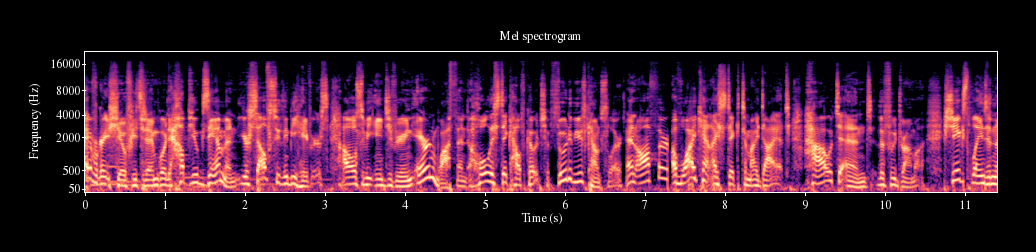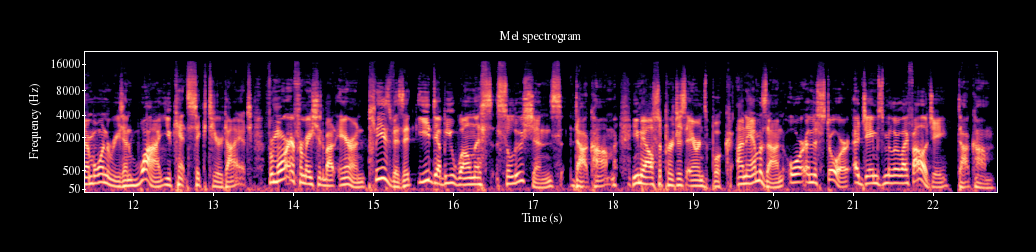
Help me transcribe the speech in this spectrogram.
I have a great show for you today. I'm going to help you examine your self soothing behaviors. I'll also be interviewing Erin Wathen, a holistic health coach, food abuse counselor, and author of Why Can't I Stick to My Diet? How to End the Food Drama. She explains the number one reason why you can't stick to your diet. For more information about Erin, please visit ewwellnesssolutions.com. You may also purchase Erin's book on Amazon or in the store at jamesmillerlifeology.com.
